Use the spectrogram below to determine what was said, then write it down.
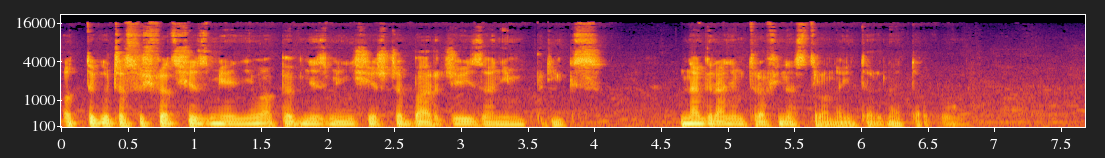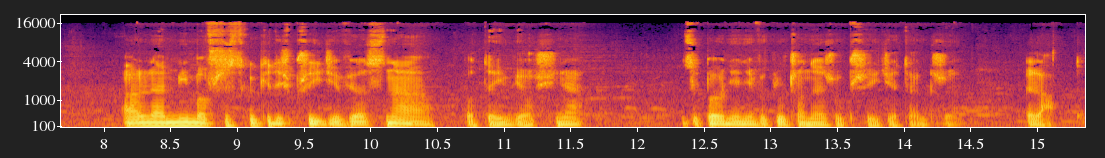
Od tego czasu świat się zmienił, a pewnie zmieni się jeszcze bardziej, zanim plik z nagraniem trafi na stronę internetową. Ale mimo wszystko kiedyś przyjdzie wiosna, po tej wiośnie zupełnie niewykluczone, że przyjdzie także lato.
